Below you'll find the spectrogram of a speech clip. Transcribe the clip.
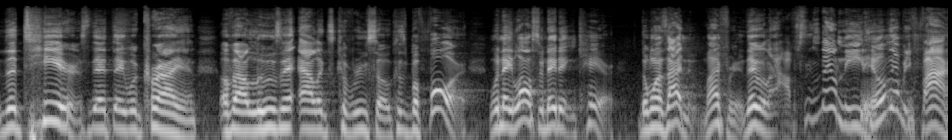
the tears that they were crying about losing Alex Caruso. Because before, when they lost him, they didn't care. The ones I knew, my friends, they were like, "Oh, they don't need him. They'll be fine.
